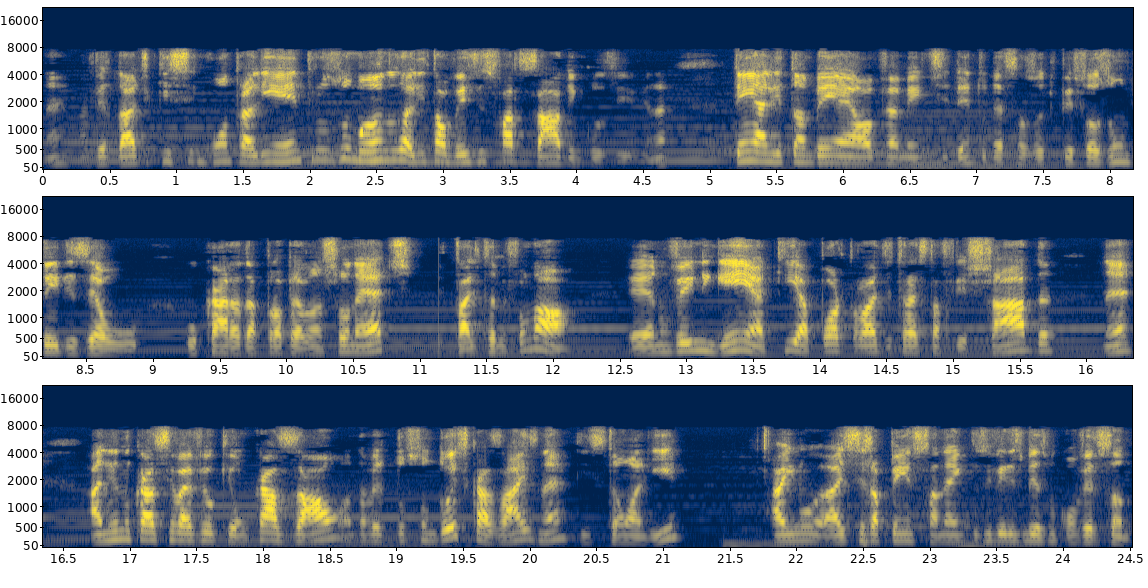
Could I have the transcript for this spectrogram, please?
né, na verdade, que se encontra ali entre os humanos, ali talvez disfarçado, inclusive. Né. Tem ali também, é, obviamente, dentro dessas oito pessoas, um deles é o, o cara da própria lanchonete. Tá ali também falando, ó, é, não veio ninguém aqui, a porta lá de trás está fechada, né? Ali no caso você vai ver o que? Um casal, são dois casais, né? Que estão ali. Aí, aí você já pensa, né? Inclusive eles mesmos conversando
